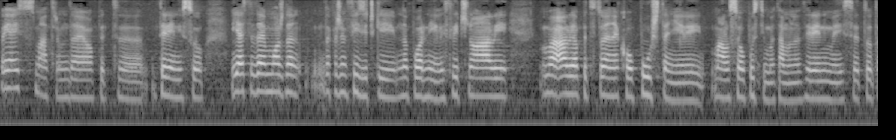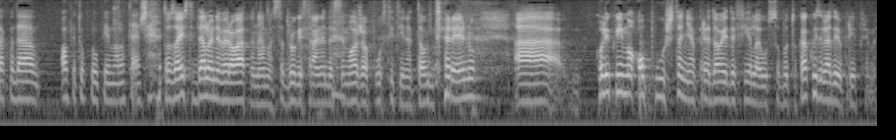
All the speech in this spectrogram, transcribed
Pa ja isto smatram da je opet e, tereni su, jeste da je možda, da kažem, fizički naporniji ili slično, ali, ali opet to je neko opuštanje ili malo se opustimo tamo na terenima i sve to, tako da opet u klupi je malo teže. To zaista deluje neverovatno nama sa druge strane da se može opustiti na tom terenu. A koliko ima opuštanja pred ove defile u subotu? Kako izgledaju pripreme?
